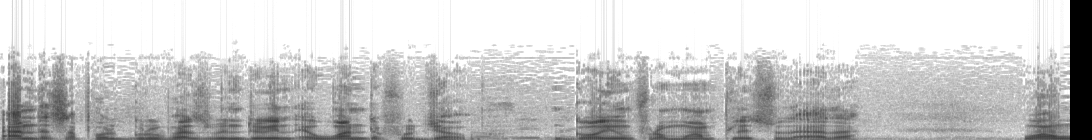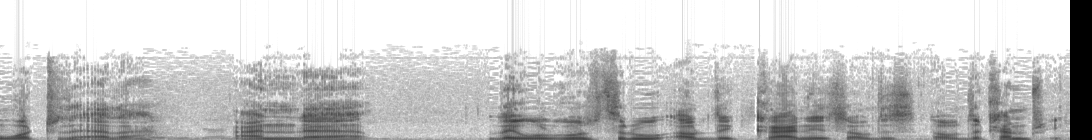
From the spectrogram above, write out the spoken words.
And the support group has been doing a wonderful job, going from one place to the other, one ward to the other, and uh, they will go throughout the crannies of, this, of the country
